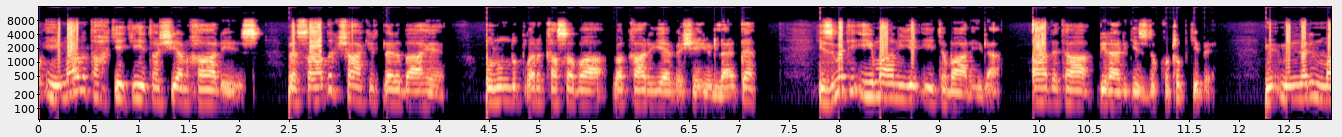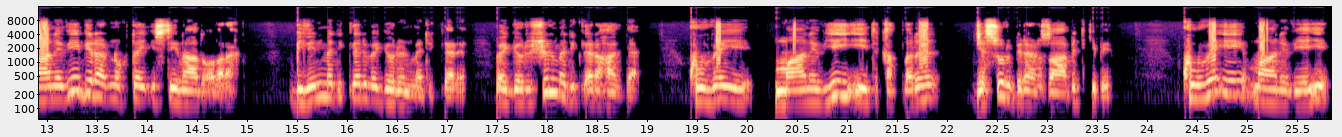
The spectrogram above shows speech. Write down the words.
o imanı tahkikiyi taşıyan halis ve sadık şakirtleri dahi bulundukları kasaba ve kariye ve şehirlerde hizmeti imaniye itibarıyla adeta birer gizli kutup gibi müminlerin manevi birer noktayı istinadı olarak bilinmedikleri ve görünmedikleri ve görüşülmedikleri halde kuvve-i maneviye itikatları cesur birer zabit gibi kuvve-i maneviyeyi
